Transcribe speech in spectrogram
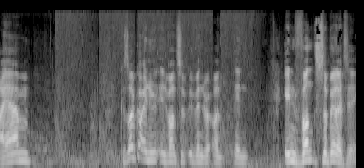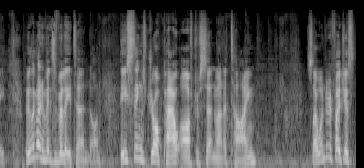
I am... Because I've got an invincibility... Uh, in, invincibility. Because I've got invincibility turned on. These things drop out after a certain amount of time. So I wonder if I just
